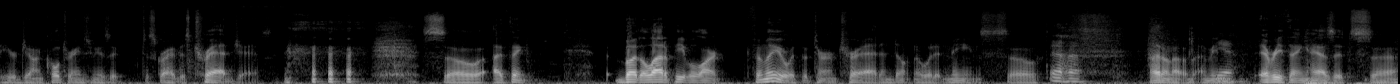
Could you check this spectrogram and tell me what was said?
hear John Coltrane's music described as trad jazz. so I think, but a lot of people aren't familiar with the term trad and don't know what it means. So Uh-huh. I don't know. I mean, Yeah. everything has its uh,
